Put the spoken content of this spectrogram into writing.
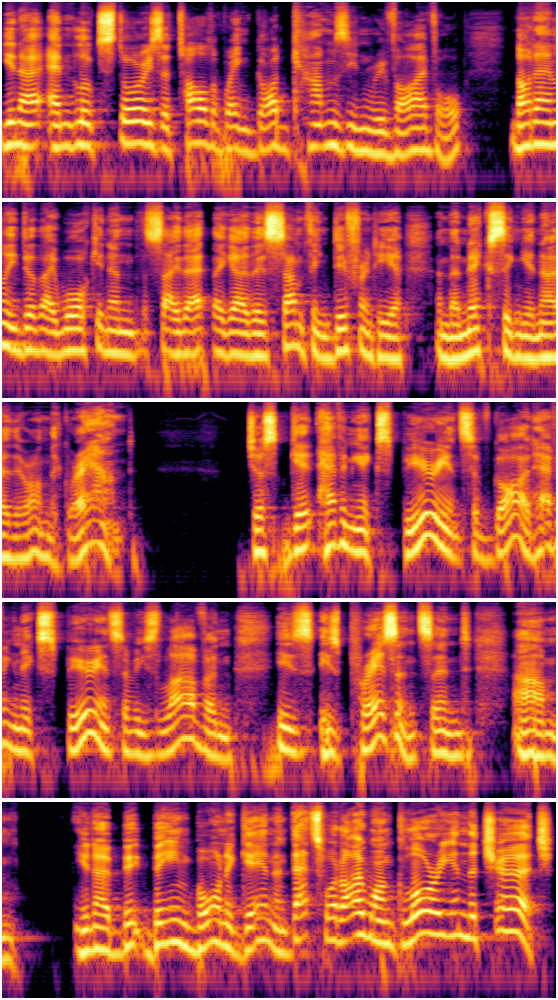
you know, and look, stories are told of when God comes in revival. Not only do they walk in and say that, they go, there's something different here. And the next thing you know, they're on the ground. Just get having an experience of God, having an experience of His love and His His presence, and um, you know, be, being born again. And that's what I want glory in the church.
